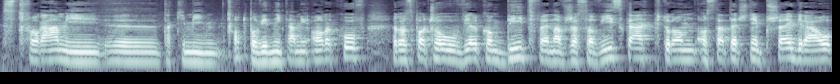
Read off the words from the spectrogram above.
stworami, e, takimi odpowiednikami orków. Rozpoczął wielką bitwę na wrzosowiskach, którą ostatecznie przegrał,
